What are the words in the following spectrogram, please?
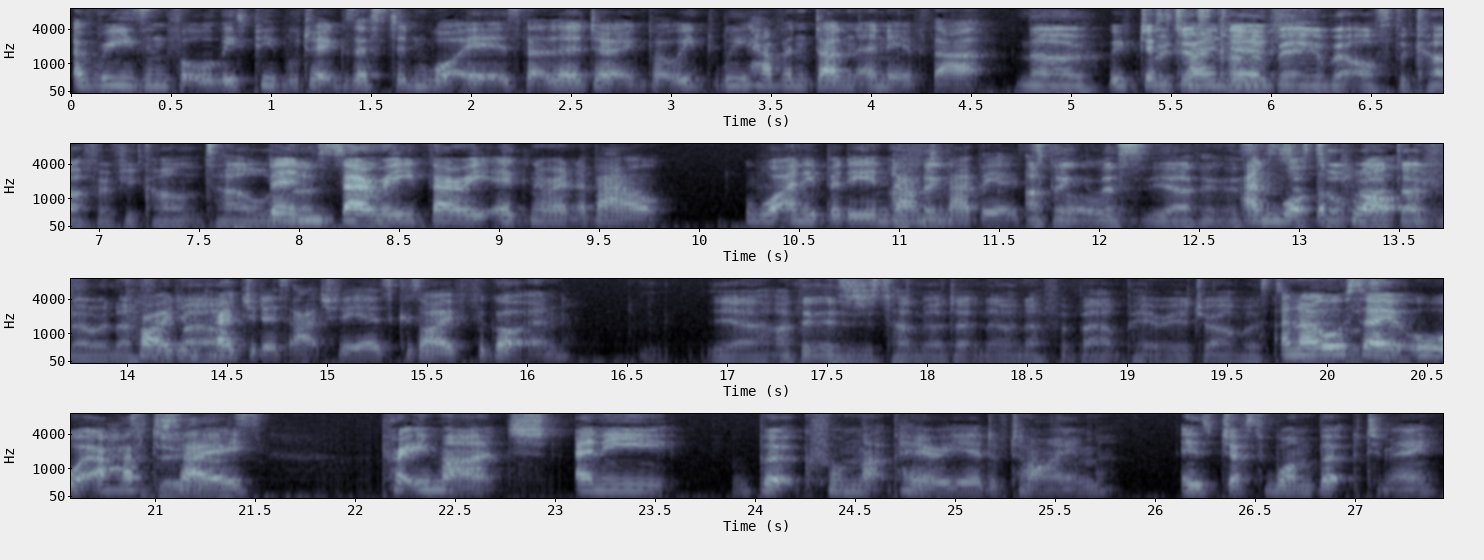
a reason for all these people to exist and what it is that they're doing, but we we haven't done any of that. No, We've just we're just kind kind, of, of being a bit off the cuff if you can't tell. Been this, um, very very ignorant about what anybody in Downton think, Abbey is I think called. this. Yeah, I think this and is what the plot I don't know enough Pride about. and Prejudice actually is because I've forgotten. Yeah, I think this is just telling me I don't know enough about period dramas. And I also, to- oh, I have to, do say, this. pretty much any book from that period of time is just one book to me.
